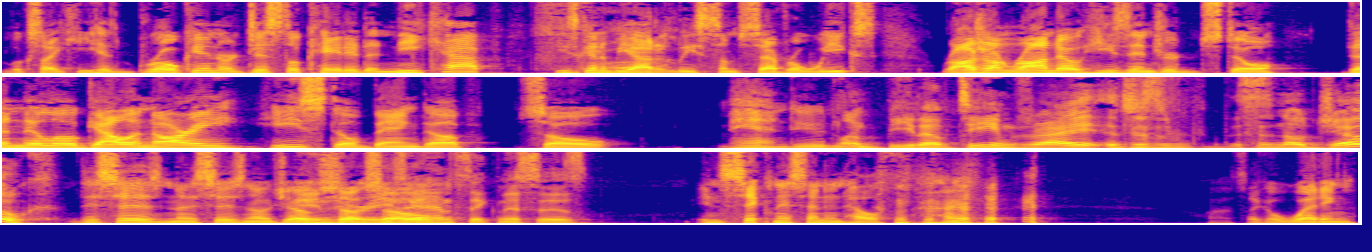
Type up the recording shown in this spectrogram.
looks like he has broken or dislocated a kneecap. He's going to be out at least some several weeks. Rajon Rondo, he's injured still. Danilo Gallinari, he's still banged up. So, man, dude, like beat up teams, right? It's just this is no joke. this is this is no joke. So, Injuries so and sicknesses. in sickness and in health. It's like a wedding.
